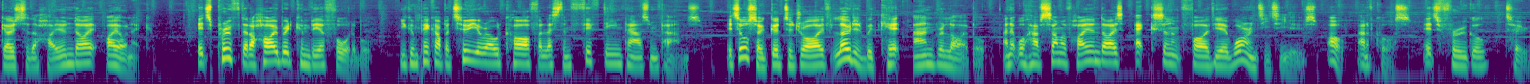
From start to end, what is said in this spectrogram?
goes to the Hyundai Ioniq. It's proof that a hybrid can be affordable. You can pick up a two-year-old car for less than £15,000. It's also good to drive, loaded with kit and reliable, and it will have some of Hyundai's excellent 5-year warranty to use. Oh, and of course, it's frugal too.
